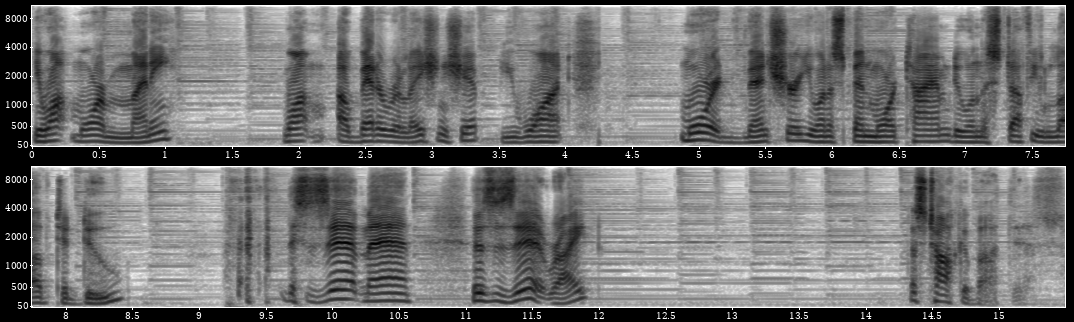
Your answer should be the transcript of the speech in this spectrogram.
You want more money? Want a better relationship? You want more adventure? You want to spend more time doing the stuff you love to do? this is it, man. This is it, right? Let's talk about this.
